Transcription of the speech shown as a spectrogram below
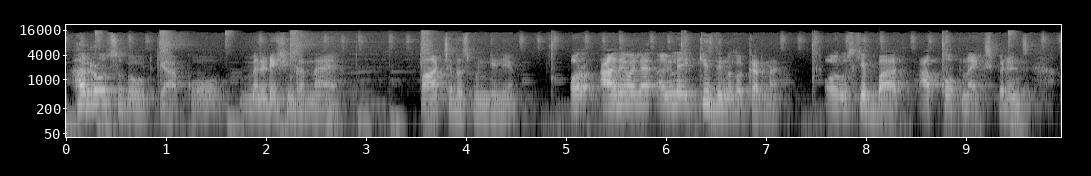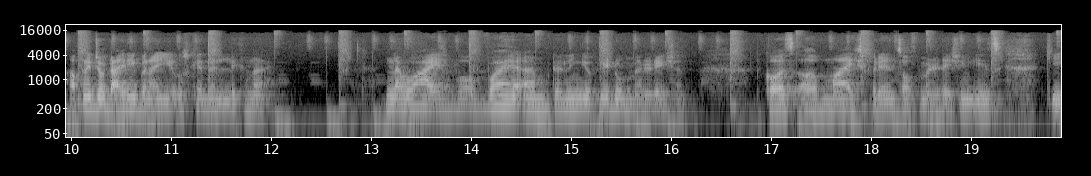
हर रोज़ सुबह उठ के आपको मेडिटेशन करना है पाँच से दस मिनट के लिए और आने वाले अगले इक्कीस दिनों तक करना है और उसके बाद आपको अपना एक्सपीरियंस अपनी जो डायरी बनाई है उसके अंदर लिखना है। ना why why I am telling you we do meditation because my experience of meditation is कि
